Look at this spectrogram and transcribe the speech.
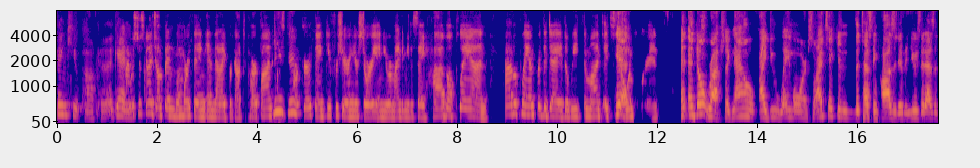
Thank you, Parker. Again, I was just gonna jump in one more thing and that I forgot to harp on. please do. Parker, thank you for sharing your story and you reminded me to say, have a plan. Have a plan for the day, the week, the month. It's Yeah. so important. and, and don't rush. Like now I do way more. So I've taken the testing positive and used it as a,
